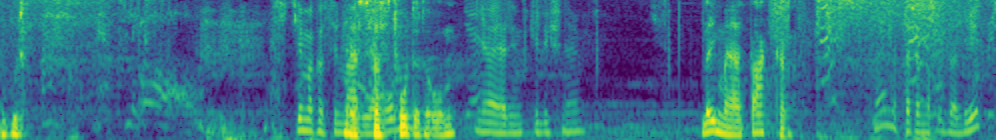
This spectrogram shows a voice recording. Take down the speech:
Na gut. Kill mal kurz den Er Magier ist fast tot, da oben. Ja, ja, den kill ich schnell. Play my attacker. Nein, das hat er noch überlebt.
